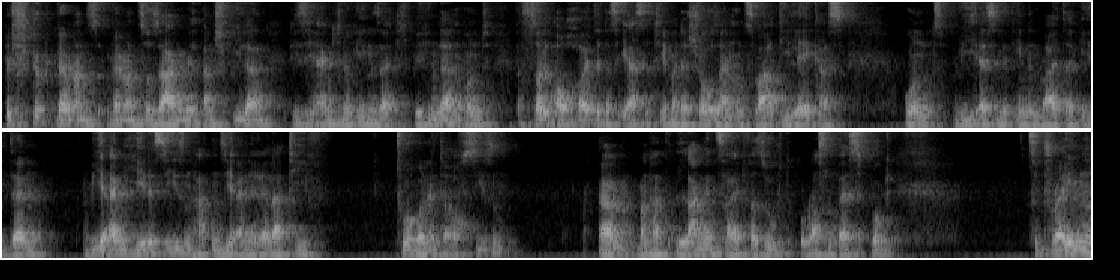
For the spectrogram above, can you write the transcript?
bestückt, wenn man wenn so sagen will, an Spielern, die sich eigentlich nur gegenseitig behindern. Und das soll auch heute das erste Thema der Show sein, und zwar die Lakers und wie es mit ihnen weitergeht. Denn wie eigentlich jede Season hatten sie eine relativ turbulente Offseason. Ähm, man hat lange Zeit versucht, Russell Westbrook zu traden,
